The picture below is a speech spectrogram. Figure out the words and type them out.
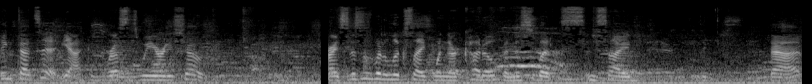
think that's it. Yeah, because the rest we already showed. All right, so this is what it looks like when they're cut open. This is what's inside the, that.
